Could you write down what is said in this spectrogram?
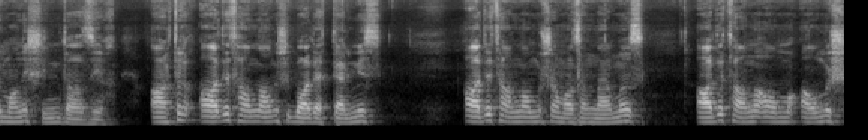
imanın şirini dağacağıq. Artıq adət halına almış ibadətlərimiz, adət halına almış ramazanlarımız, adət alma, almış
